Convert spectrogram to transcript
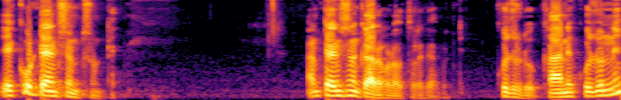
ఎక్కువ టెన్షన్స్ ఉంటాయి. అంటే టెన్షన్ కారకుడు అవుతాడు కాబట్టి కుజుడు. కానీ కుజుడిని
